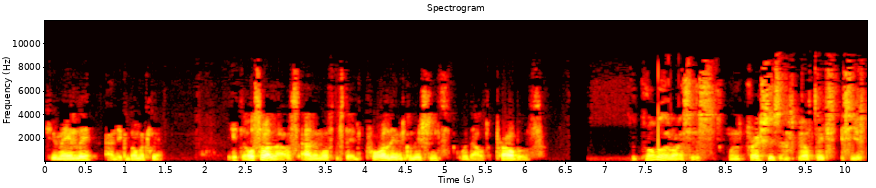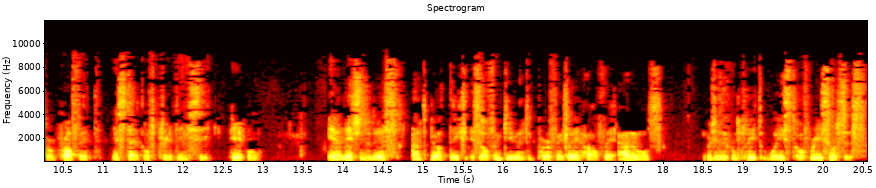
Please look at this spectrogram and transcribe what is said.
humanely and economically. It also allows animals to stay in poor living conditions without problems. The problem arises when precious antibiotics is used for profit instead of treating sick people. In addition to this, antibiotics is often given to perfectly healthy animals, which is a complete waste of resources.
